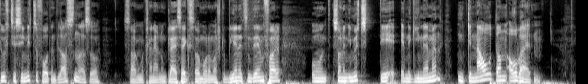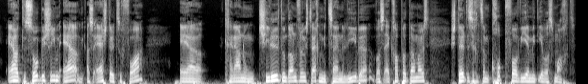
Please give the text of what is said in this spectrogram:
dürft ihr sie nicht sofort entlassen, also sagen wir, keine Ahnung, gleich Sex haben oder masturbieren jetzt in dem Fall, und, sondern ihr müsst die Energie nehmen und genau dann arbeiten er hat es so beschrieben, er, also er stellt sich vor, er keine Ahnung, chillt und Anführungszeichen mit seiner Liebe, was er gehabt hat damals, stellt er sich in seinem Kopf vor, wie er mit ihr was macht.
